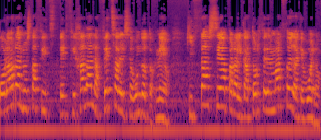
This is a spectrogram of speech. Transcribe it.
Por ahora no está eh, fijada la fecha del segundo torneo. Quizás sea para el 14 de marzo, ya que bueno,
